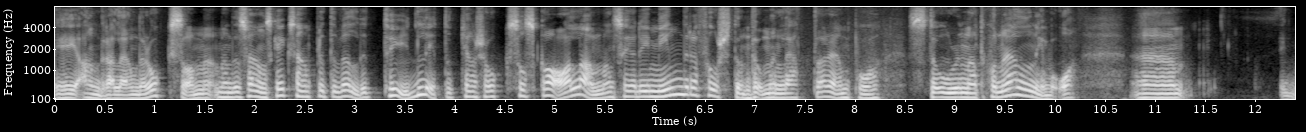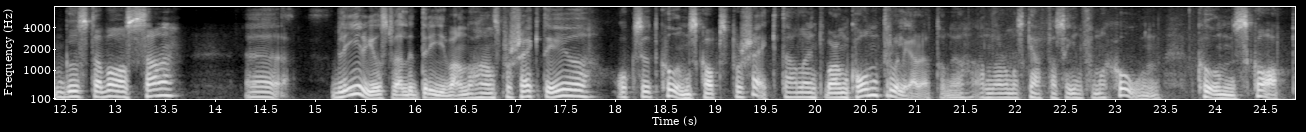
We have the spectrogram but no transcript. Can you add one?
i andra länder också, men det svenska exemplet är väldigt tydligt och kanske också skalan. Man ser det i mindre furstendommen lättare än på stor nationell nivå. Eh, Gustav Vasa eh, blir just väldigt drivande och hans projekt är ju också ett kunskapsprojekt. Det handlar inte bara om kontrollerat utan det handlar om att skaffa sig information, kunskap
